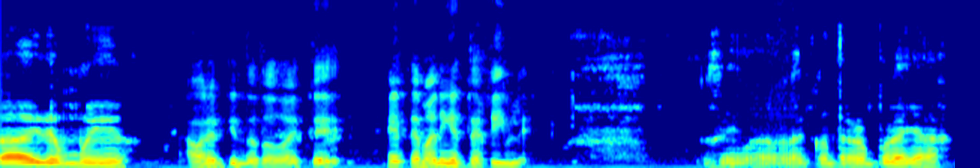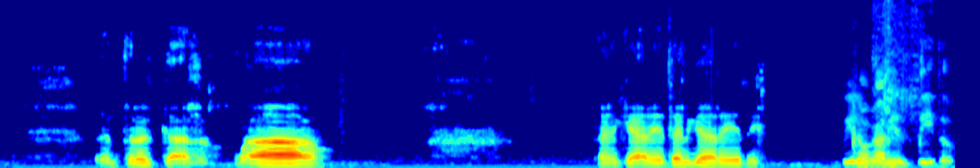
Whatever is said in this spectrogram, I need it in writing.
Ay, Dios mío. Ahora entiendo todo. Este, este manín es terrible. Sí, bueno, encontraron por allá, dentro del carro. ¡Wow! El garete, el garete. Vino calientito.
